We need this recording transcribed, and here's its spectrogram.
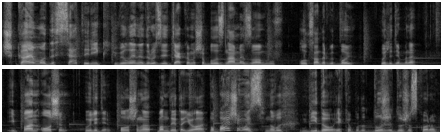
Чекаємо 10-й рік. Ювілейний, друзі. Дякуємо, що були з нами. З вами був Олександр Гудбой. Вигляді мене. І пан Олшин, у вигляді Олшина, бандита Юа. Побачимось в нових відео, яке буде дуже дуже скоро.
